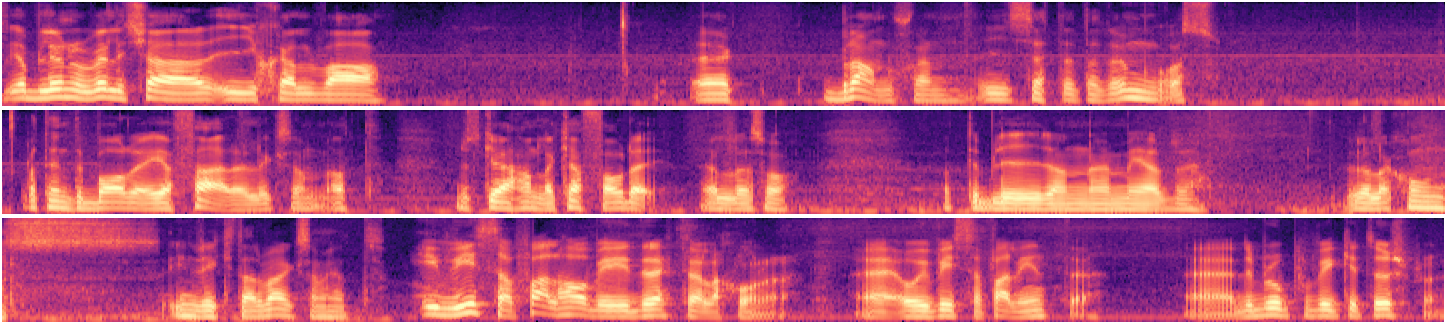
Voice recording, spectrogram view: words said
jag blev nog väldigt kär i själva eh, branschen, i sättet att umgås. Att det inte bara är affärer liksom. Att nu ska jag handla kaffe av dig eller så. Att det blir en mer relations inriktad verksamhet. I vissa fall har vi direktrelationer eh, och i vissa fall inte. Eh, det beror på vilket ursprung.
